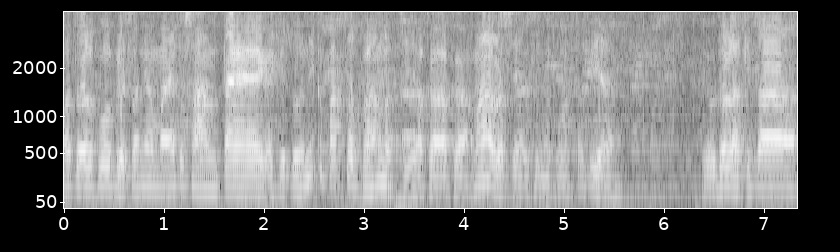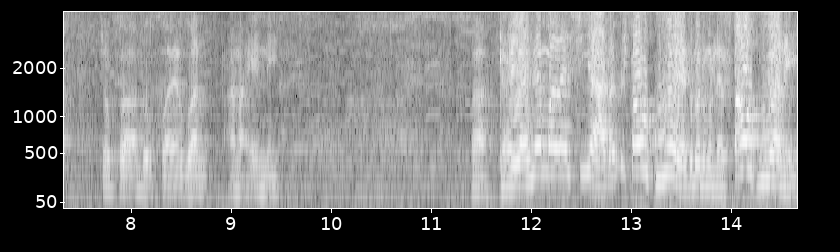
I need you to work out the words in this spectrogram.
Padahal gua biasanya main tuh santai kayak gitu. Ini kepaksa banget sih. Agak-agak males ya sini gua. Tapi ya ya udahlah kita coba untuk one anak ini nah gayanya Malaysia tapi setahu gue ya teman-teman ya setahu gue nih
